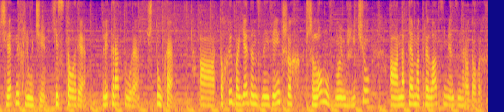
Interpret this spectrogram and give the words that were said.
świetnych ludzi, historię, literaturę, sztukę. A to chyba jeden z największych przełomów w moim życiu na temat relacji międzynarodowych.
